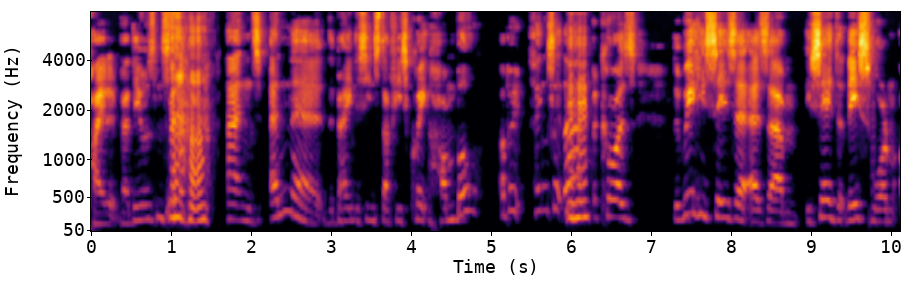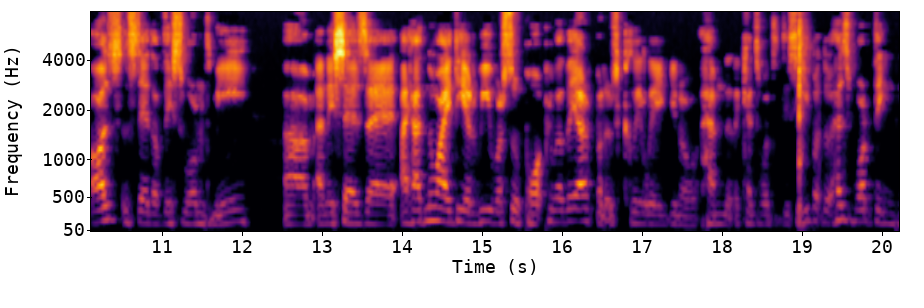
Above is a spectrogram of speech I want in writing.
pirate videos and stuff. Uh-huh. And in the, the behind the scenes stuff, he's quite humble about things like that because the way he says it is um, he said that they swarm us instead of they swarmed me. Um, and he says, uh, I had no idea we were so popular there, but it was clearly, you know, him that the kids wanted to see. But his wording,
